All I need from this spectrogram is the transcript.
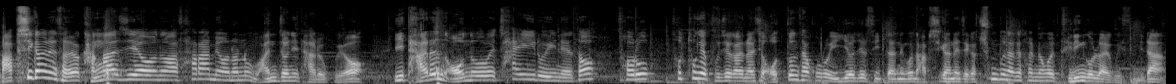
앞 시간에서요, 강아지의 언어와 사람의 언어는 완전히 다르고요. 이 다른 언어의 차이로 인해서 서로 소통의 부재가 날시 어떤 사고로 이어질 수 있다는 건 앞 시간에 제가 충분하게 설명을 드린 걸로 알고 있습니다.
